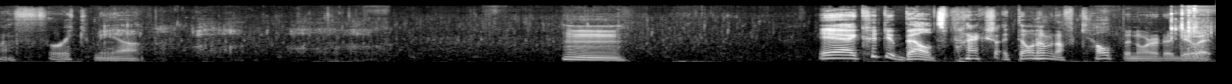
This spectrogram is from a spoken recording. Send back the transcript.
kind of frick me up. Hmm. Yeah, I could do belts, but actually I don't have enough kelp in order to do it.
